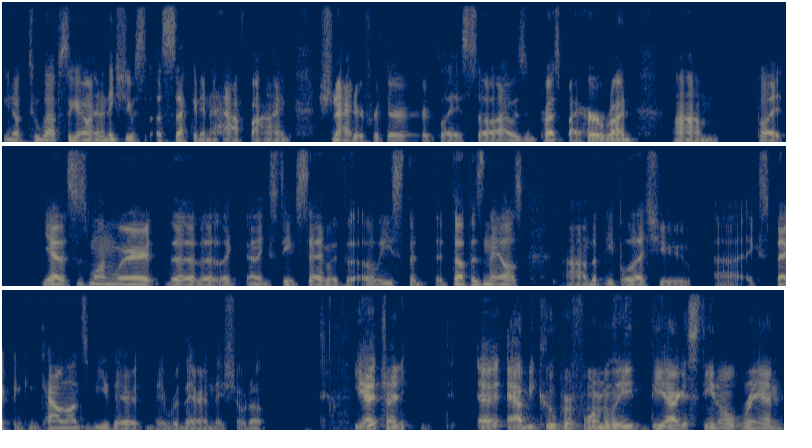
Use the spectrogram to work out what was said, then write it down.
you know, two laps ago. And I think she was a second and a half behind Schneider for third place. So I was impressed by her run. Um, but yeah, this is one where the the like I think Steve said with at least the, the tough as nails, um, the people that you uh, expect and can count on to be there, they were there and they showed up. Yeah, uh, Abbey Cooper, formerly D'Agostino, ran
